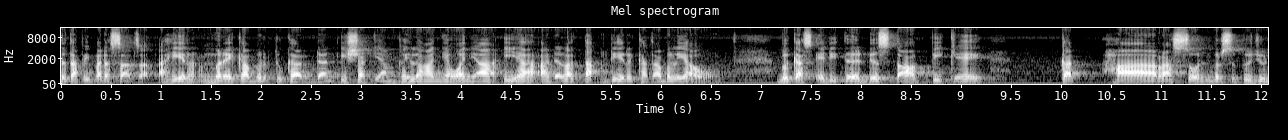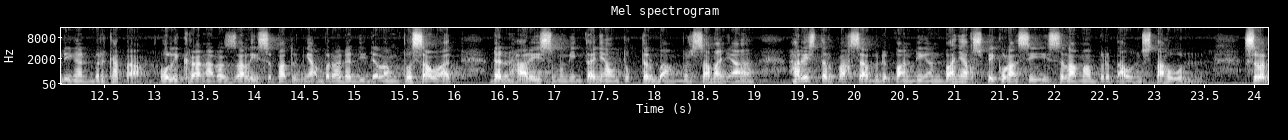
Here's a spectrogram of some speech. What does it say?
Tetapi pada saat-saat akhir mereka bertukar dan Isyak yang kehilangan nyawanya ia adalah takdir kata beliau. Bekas editor The Star PK Kat Harasun bersetuju dengan berkata, oleh kerana Razali sepatutnya berada di dalam pesawat dan Haris memintanya untuk terbang bersamanya, Haris terpaksa berdepan dengan banyak spekulasi selama bertahun-tahun. Sebab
